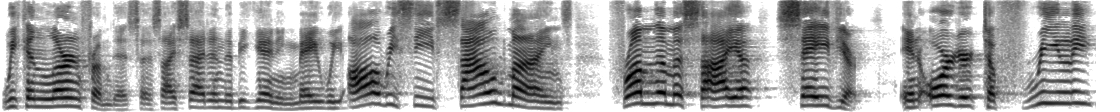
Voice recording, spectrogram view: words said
we can learn from this, as I said in the beginning. May we all receive sound minds from the Messiah Savior in order to freely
